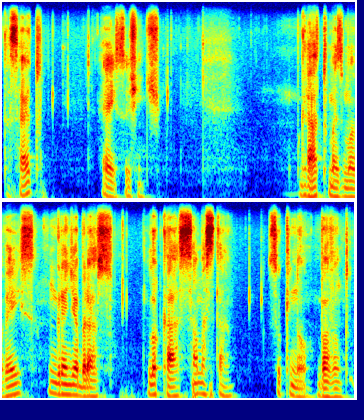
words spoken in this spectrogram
tá certo? É isso, gente. Grato mais uma vez, um grande abraço. Loka Samastha Sukhino Bhavantu.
